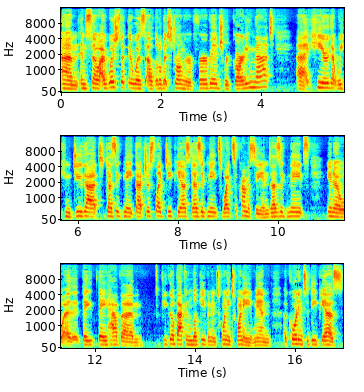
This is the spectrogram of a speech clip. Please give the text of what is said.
Um, and so I wish that there was a little bit stronger verbiage regarding that uh, here that we can do that, designate that just like DPS designates white supremacy and designates you know uh, they they have um if you go back and look even in 2020 man according to dps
